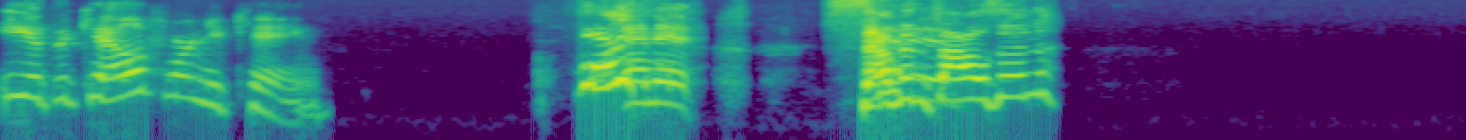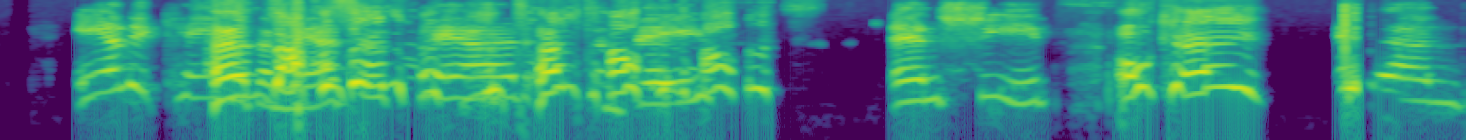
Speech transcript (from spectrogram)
It's a California King, Forty and it seven thousand. and it came Ten with a mattress thousand. pad Ten thousand base. dollars. and sheets, Okay. and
